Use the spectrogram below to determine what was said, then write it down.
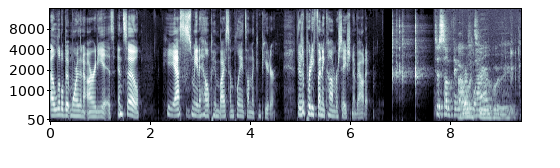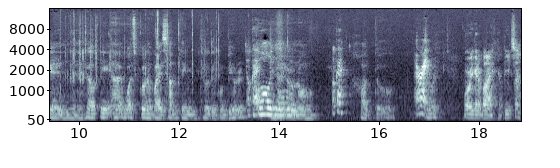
a little bit more than it already is. And so he asks me to help him buy some plants on the computer. There's a pretty funny conversation about it. To something I want worthwhile. you can help me. I was going to buy something through the computer. Okay. Oh, And I yeah. don't know Okay. How to All right. do it. What are you gonna buy? A pizza?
